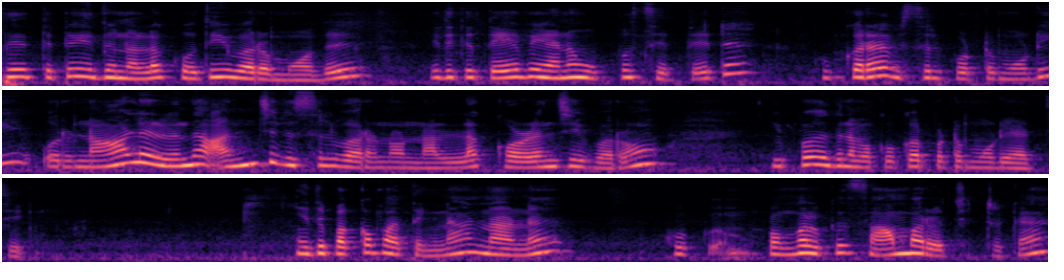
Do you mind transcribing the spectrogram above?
சேர்த்துட்டு இது நல்லா கொதி வரும்போது இதுக்கு தேவையான உப்பு சேர்த்துட்டு குக்கரை விசில் போட்டு மூடி ஒரு நாலுலேருந்து அஞ்சு விசில் வரணும். நல்லா குழஞ்சி வரும். இப்போ இது நம்ம குக்கர் போட்டு மூடியாச்சு. இது பக்கம் பார்த்திங்கன்னா நான் குக் பொங்கலுக்கு சாம்பார் வச்சிட்ருக்கேன்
